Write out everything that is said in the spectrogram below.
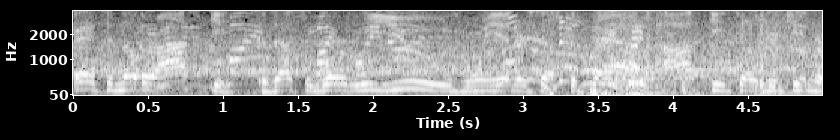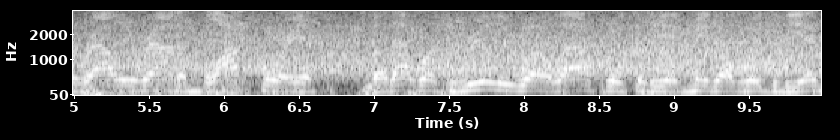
It's another Oski, because that's the word we use when we intercept the pass. Oski tells your team to rally around and block for you. But that worked really well last week because he had made it all the way to the end.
